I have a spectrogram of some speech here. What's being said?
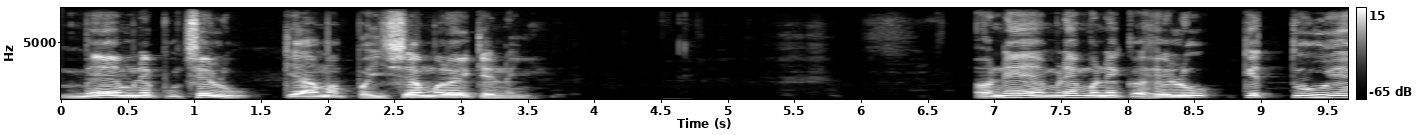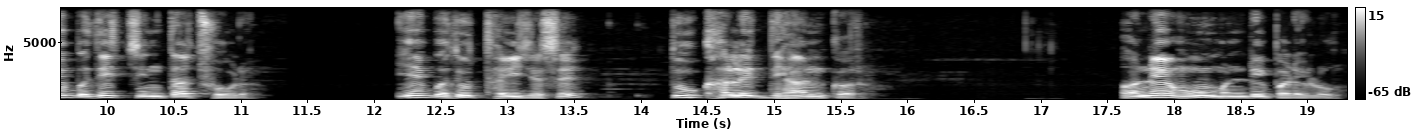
મેં એમને પૂછેલું કે આમાં પૈસા મળે કે નહીં. અને એમણે મને કહેલું કે તું એ બધી ચિંતા છોડ. એ બધું થઈ જશે. તું ખાલી ધ્યાન કર. અને હું મંડી પડેલો.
